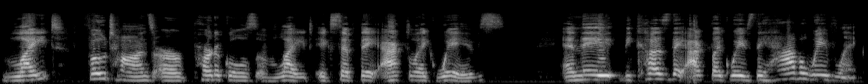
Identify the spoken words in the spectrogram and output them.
Light, photons are particles of light, except they act like waves. And they, because they act like waves, they have a wavelength.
